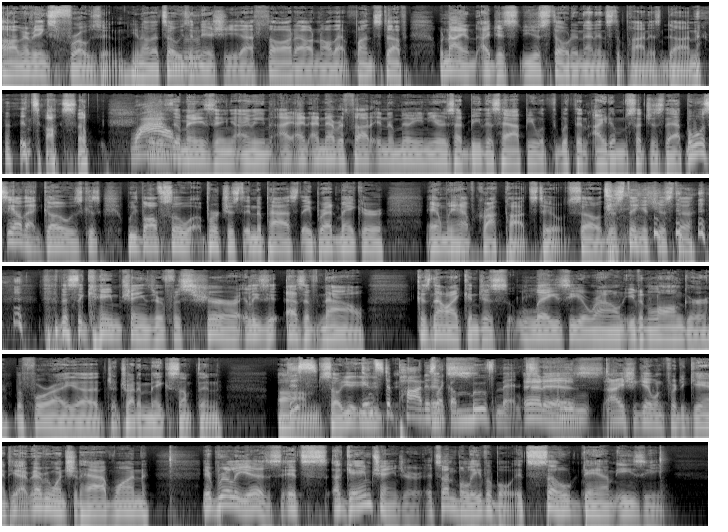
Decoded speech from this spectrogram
Um, everything's frozen. You know, that's always Mm-hmm. an issue. You got to thaw it out and all that fun stuff. Well, now I, I just you just throw it in that Instapot, and it's done. it's awesome. Wow. it is amazing. I mean, I, I I never thought in a million years I'd be this happy with with an item such as that. But we'll see how that goes because we've also purchased in the past a bread maker, and we have crock pots too. So this thing is just a this is a game changer for sure. At least as of now. Because now I can just lazy around even longer before I uh, try to make something. Um, This so you, you, Instapot is like a movement. It I mean. I, should get one for DeGante. Everyone should have one. It really is. It's a game changer. It's unbelievable. It's so damn easy.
